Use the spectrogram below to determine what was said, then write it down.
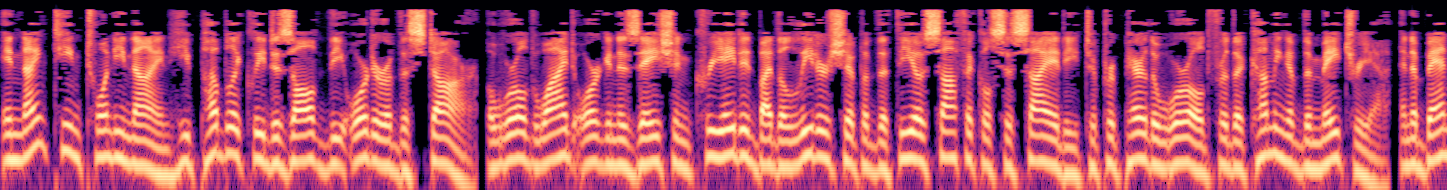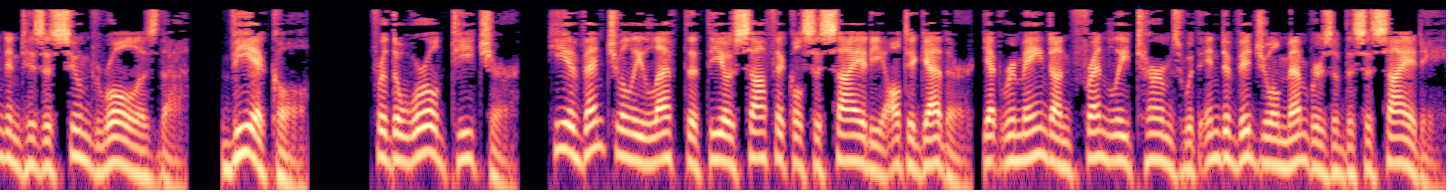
In 1929 he publicly dissolved the Order of the Star, a worldwide organization created by the leadership of the Theosophical Society to prepare the world for the coming of the Maitreya, and abandoned his assumed role as the vehicle for the world teacher. He eventually left the Theosophical Society altogether, yet remained on friendly terms with individual members of the society.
